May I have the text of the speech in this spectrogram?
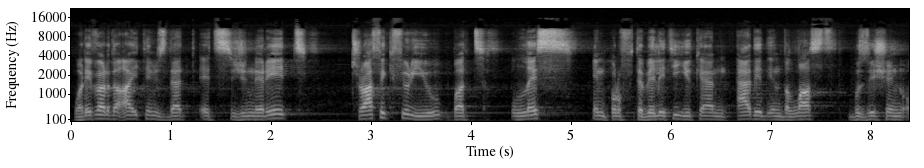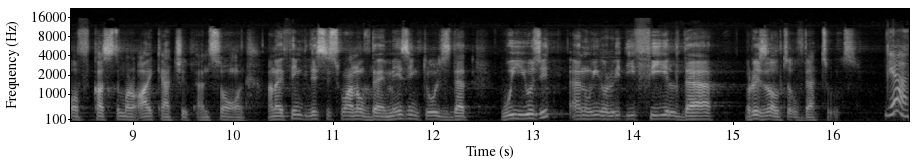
whatever the items that it's generate traffic for you but less in profitability you can add it in the last position of customer eye catch it and so on and i think this is one of the amazing tools that we use it and we already feel the result of that tools Yeah,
